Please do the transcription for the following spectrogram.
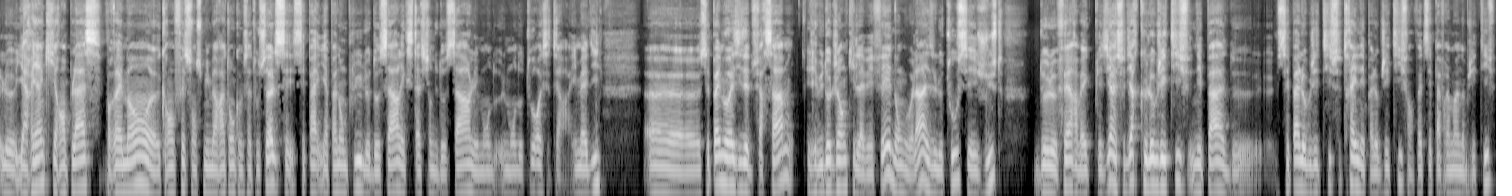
il y a rien qui remplace vraiment euh, quand on fait son semi-marathon comme ça tout seul. C'est, pas, il y a pas non plus le dossard, l'excitation du dossard, le monde, le monde autour, etc. Il m'a dit, euh, c'est pas une mauvaise idée de faire ça. J'ai vu d'autres gens qui l'avaient fait, donc voilà. Le tout, c'est juste de le faire avec plaisir et se dire que l'objectif n'est pas de, c'est pas l'objectif, ce trail n'est pas l'objectif. En fait, c'est pas vraiment un objectif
